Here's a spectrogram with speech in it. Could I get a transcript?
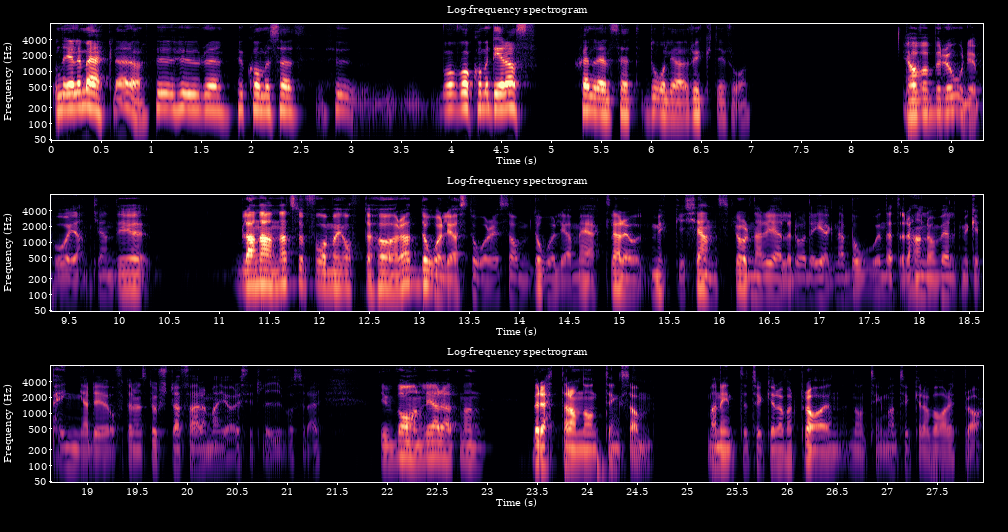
Och när det gäller mäklare, hur, hur, hur kommer sig, hur, vad, vad kommer deras generellt sett dåliga rykte ifrån? Ja, vad beror det på egentligen? Det, bland annat så får man ju ofta höra dåliga stories om dåliga mäklare och mycket känslor när det gäller då det egna boendet och det handlar om väldigt mycket pengar. Det är ofta den största affären man gör i sitt liv och sådär. Det är vanligare att man berättar om någonting som man inte tycker har varit bra än någonting man tycker har varit bra.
